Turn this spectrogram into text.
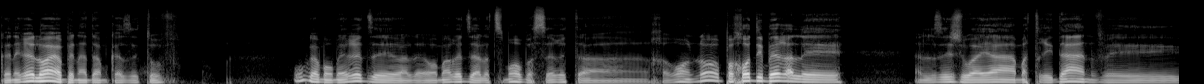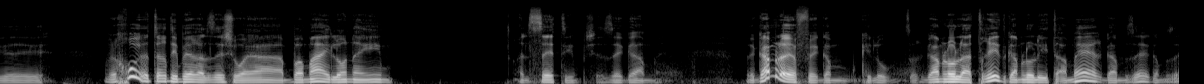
כנראה לא היה בן אדם כזה טוב. הוא גם אומר את זה, הוא אמר את זה על עצמו בסרט האחרון. לא, פחות דיבר על, אה, על זה שהוא היה מטרידן ו... וכו', יותר דיבר על זה שהוא היה במאי לא נעים על סטים, שזה גם... זה גם לא יפה, גם כאילו, צריך גם לא להטריד, גם לא להתעמר, גם זה, גם זה.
